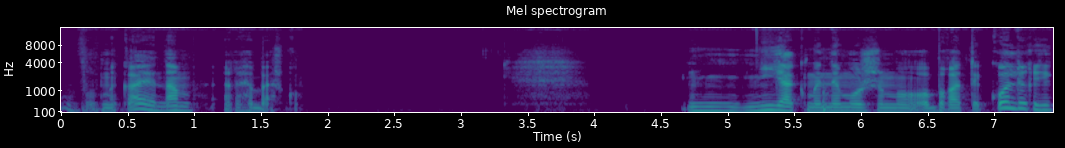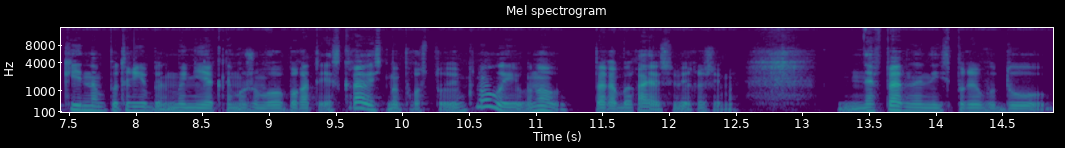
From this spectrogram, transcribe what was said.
вмикає нам RGB-шку. Ніяк ми не можемо обрати колір, який нам потрібен. Ми ніяк не можемо обрати яскравість, ми просто увімкнули і воно перебирає собі режими. Не впевнений з приводу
